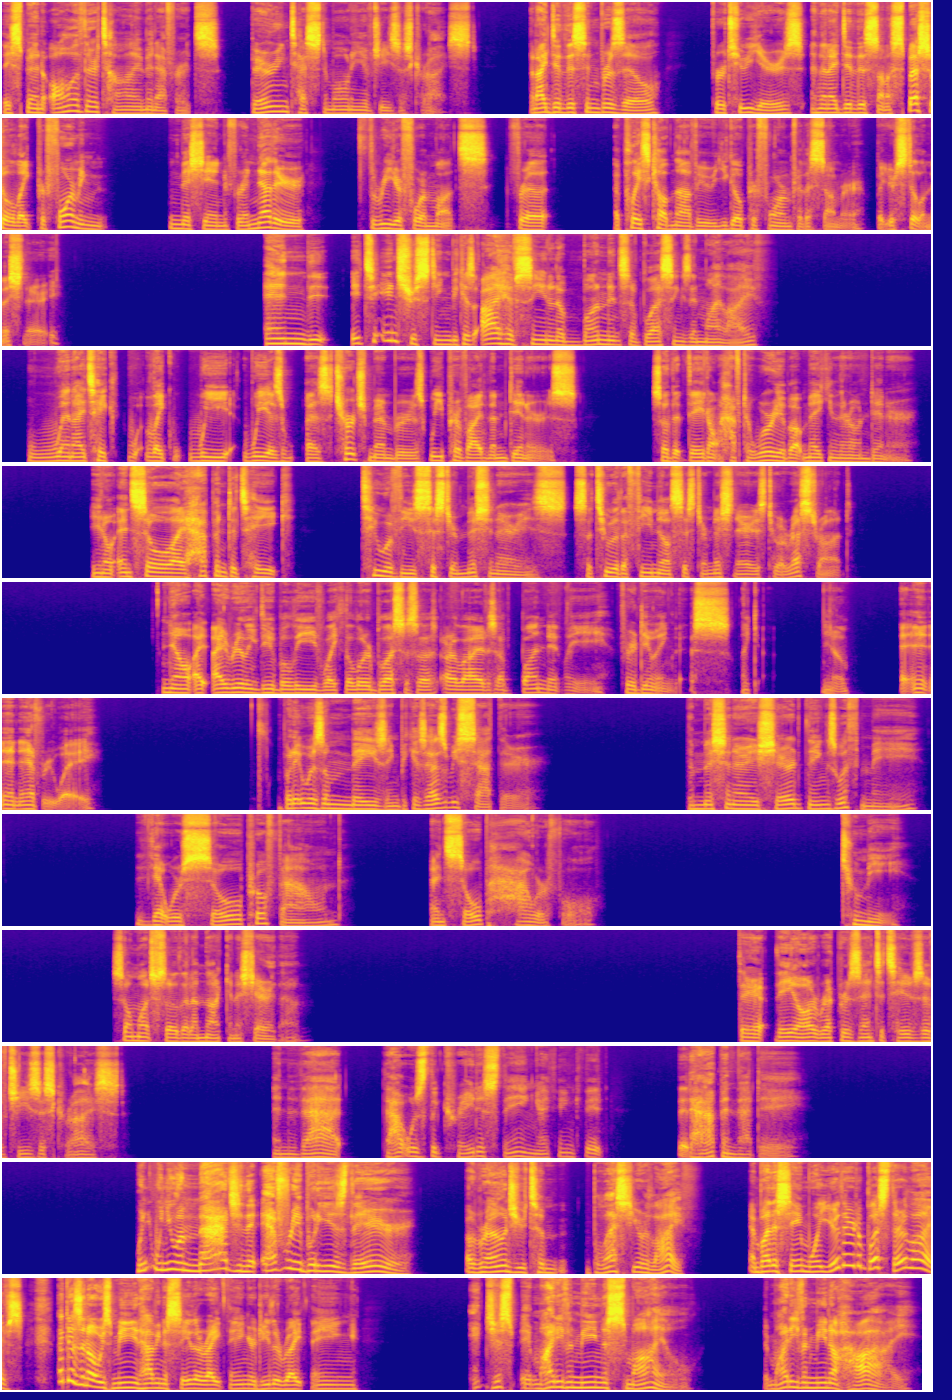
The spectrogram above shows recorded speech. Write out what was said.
they spend all of their time and efforts bearing testimony of Jesus Christ. And I did this in Brazil for two years. And then I did this on a special, like performing mission for another three or four months for a, a place called Nauvoo. You go perform for the summer, but you're still a missionary. And it's interesting because I have seen an abundance of blessings in my life when I take like we we as as church members we provide them dinners so that they don't have to worry about making their own dinner. You know, and so I happened to take two of these sister missionaries, so two of the female sister missionaries to a restaurant. No, I, I really do believe like the Lord blesses us, our lives abundantly for doing this. Like, you know, in, in every way. But it was amazing because as we sat there, the missionaries shared things with me that were so profound and so powerful to me. So much so that I'm not going to share them. They they are representatives of Jesus Christ. And that that was the greatest thing I think that that happened that day. When when you imagine that everybody is there around you to bless your life. And by the same way, you're there to bless their lives. That doesn't always mean having to say the right thing or do the right thing. It just it might even mean a smile. It might even mean a hi.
